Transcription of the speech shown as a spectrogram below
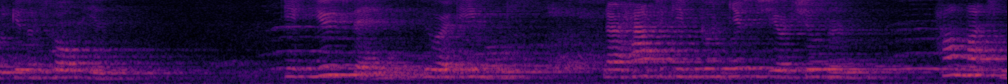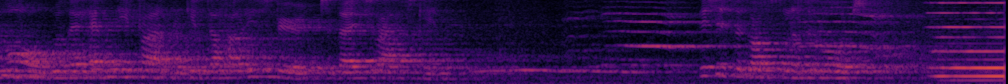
will give a scorpion? If you then, who are evil, know how to give good gifts to your children, how much more will the Heavenly Father give the Holy Spirit to those who ask Him? This is the gospel of the Lord.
